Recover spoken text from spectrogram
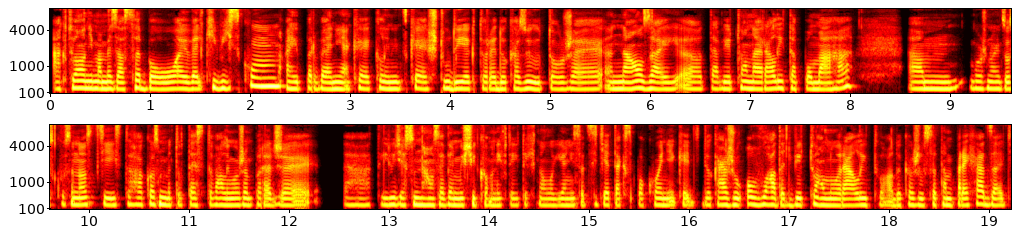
aktuálne máme za sebou aj veľký výskum, aj prvé nejaké klinické štúdie, ktoré dokazujú to, že naozaj e, tá virtuálna realita pomáha. Um, možno aj zo skúseností z toho, ako sme to testovali, môžem povedať, že a tí ľudia sú naozaj veľmi šikovní v tej technológii, oni sa cítia tak spokojne, keď dokážu ovládať virtuálnu realitu a dokážu sa tam prechádzať.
